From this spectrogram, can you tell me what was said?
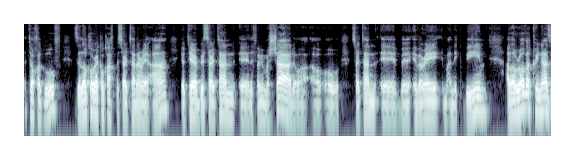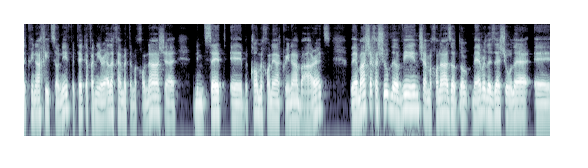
לתוך הגוף. זה לא קורה כל כך בסרטן הריאה, יותר בסרטן אה, לפעמים השד או, או, או סרטן אה, באיברי הנקביים, אבל רוב הקרינה זה קרינה חיצונית, ותכף אני אראה לכם את המכונה שנמצאת אה, בכל מכוני הקרינה בארץ. ומה שחשוב להבין שהמכונה הזאת, לא, מעבר לזה שהוא עולה אה,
